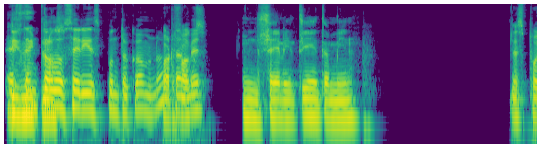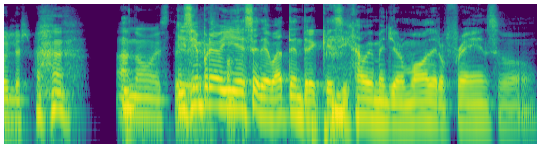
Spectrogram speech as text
Está Disney en Plus. todoseries.com, ¿no? Por También. Fox. En serie, sí, también. Spoiler. ah, no, este... Y siempre había ese debate entre que si How I Met Your Mother o Friends o...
